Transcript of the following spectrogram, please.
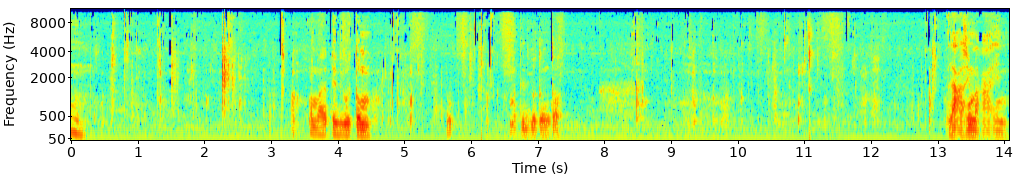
Oh, matid gutom. Matid gutom to. Wala kasing makain.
